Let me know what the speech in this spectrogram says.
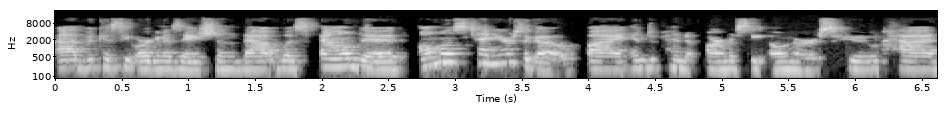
advocacy organization that was founded almost 10 years ago by independent pharmacy owners who had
